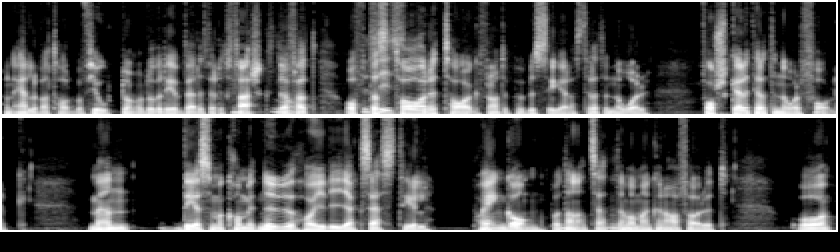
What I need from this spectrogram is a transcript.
från 11, 12 och 14 och då var det väldigt, väldigt färskt. Mm. Ja, Därför att oftast precis. tar det ett tag från att det publiceras till att det når forskare till att det når folk. Men det som har kommit nu har ju vi access till på en gång på ett Mm. annat sätt än vad man kunde ha förut. Och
